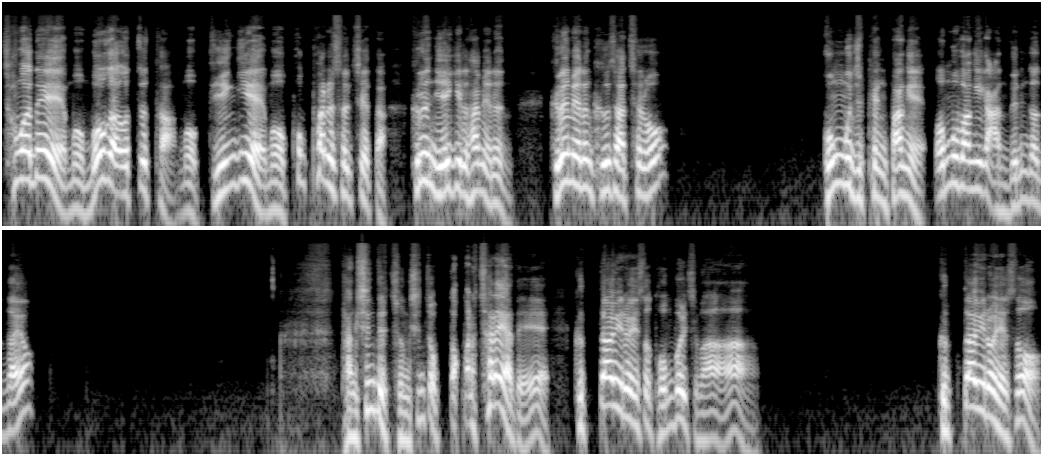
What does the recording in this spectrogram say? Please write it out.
청와대에 뭐 뭐가 어쩌다, 뭐 비행기에 뭐 폭발을 설치했다 그런 얘기를 하면은 그러면은 그 자체로 공무집행 방해, 업무 방해가 안 되는 건가요? 당신들 정신 좀 똑바로 차려야 돼. 그따위로 해서 돈 벌지 마. 그따위로 해서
